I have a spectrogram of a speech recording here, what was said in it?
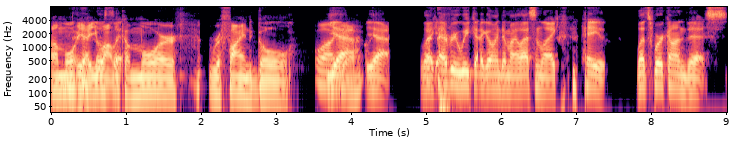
a more yeah. You want like a more refined goal. well, yeah, yeah. Like every week I go into my lesson like, hey, let's work on this.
